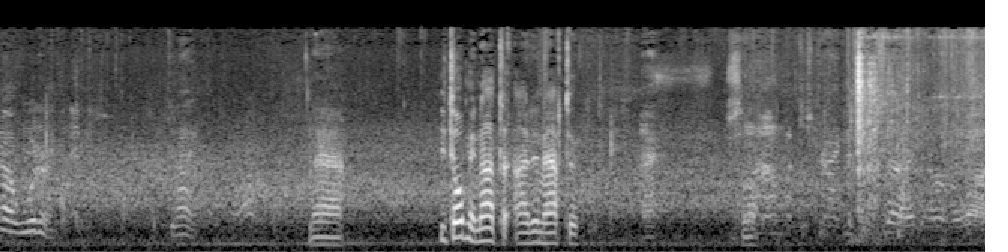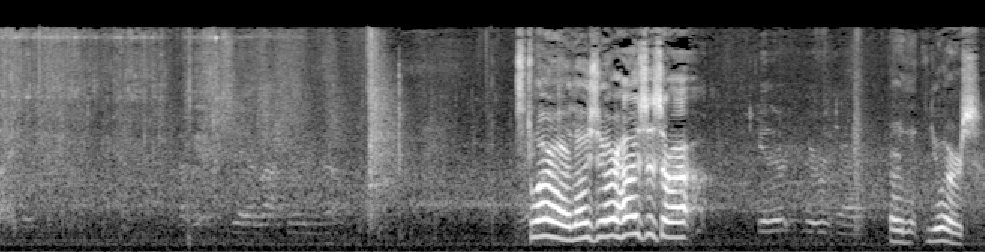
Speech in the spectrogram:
you're not watering tonight. Nah. He told me not to. I didn't have to. So. Stuart, are those your hoses or, are, Yeah, they're, they're, uh, or the, yours?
